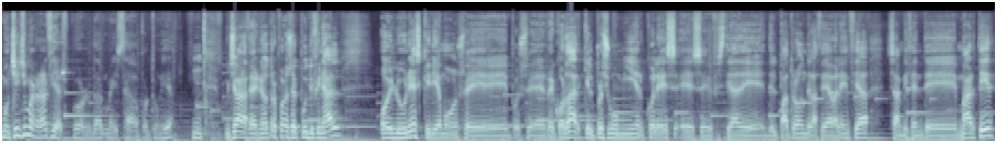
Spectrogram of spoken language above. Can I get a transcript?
muchísimas gracias por darme esta oportunidad. Mm. Muchas gracias. Nosotros ponemos el punto y final. Hoy lunes queríamos eh, pues, eh, recordar que el próximo miércoles es eh, festividad de, del patrón de la ciudad de Valencia, San Vicente Mártir,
